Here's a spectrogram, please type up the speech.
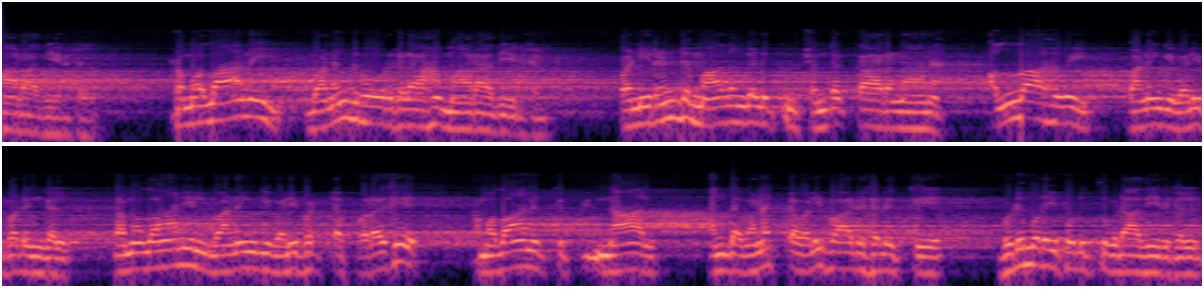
மாறாதீர்கள். ரமதானை வணங்குபவர்களாக மாறாதீர்கள். பனிரெண்டு மாதங்களுக்கும் சொந்தக்காரனான அல்லாஹுவை வணங்கி வழிபடுங்கள். ரமதானில் வணங்கி வழிபட்ட பிறகு ரமதானுக்கு பின்னால் அந்த வணக்க வழிபாடுகளுக்கு விடுமுறை கொடுத்து விடாதீர்கள்.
